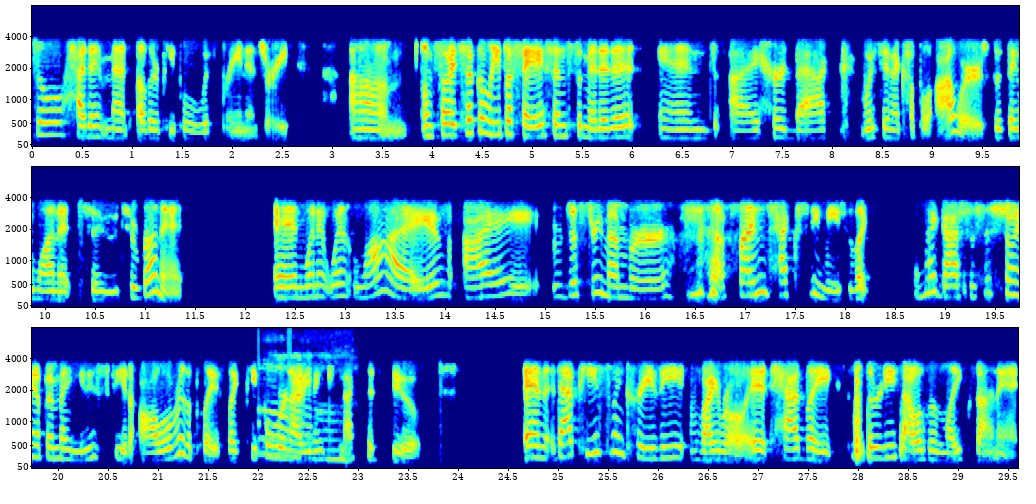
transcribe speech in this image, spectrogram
still hadn't met other people with brain injury. Um, and so I took a leap of faith and submitted it, and I heard back within a couple hours that they wanted to to run it. And when it went live, I just remember a friend texting me. She's like, "Oh my gosh, this is showing up in my newsfeed all over the place. Like people were not even connected to." And that piece went crazy viral. It had like 30,000 likes on it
